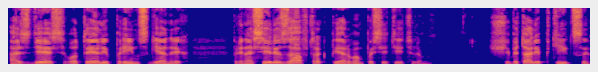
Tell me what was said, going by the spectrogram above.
а здесь, в отеле «Принц Генрих», приносили завтрак первым посетителям. Щебетали птицы.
